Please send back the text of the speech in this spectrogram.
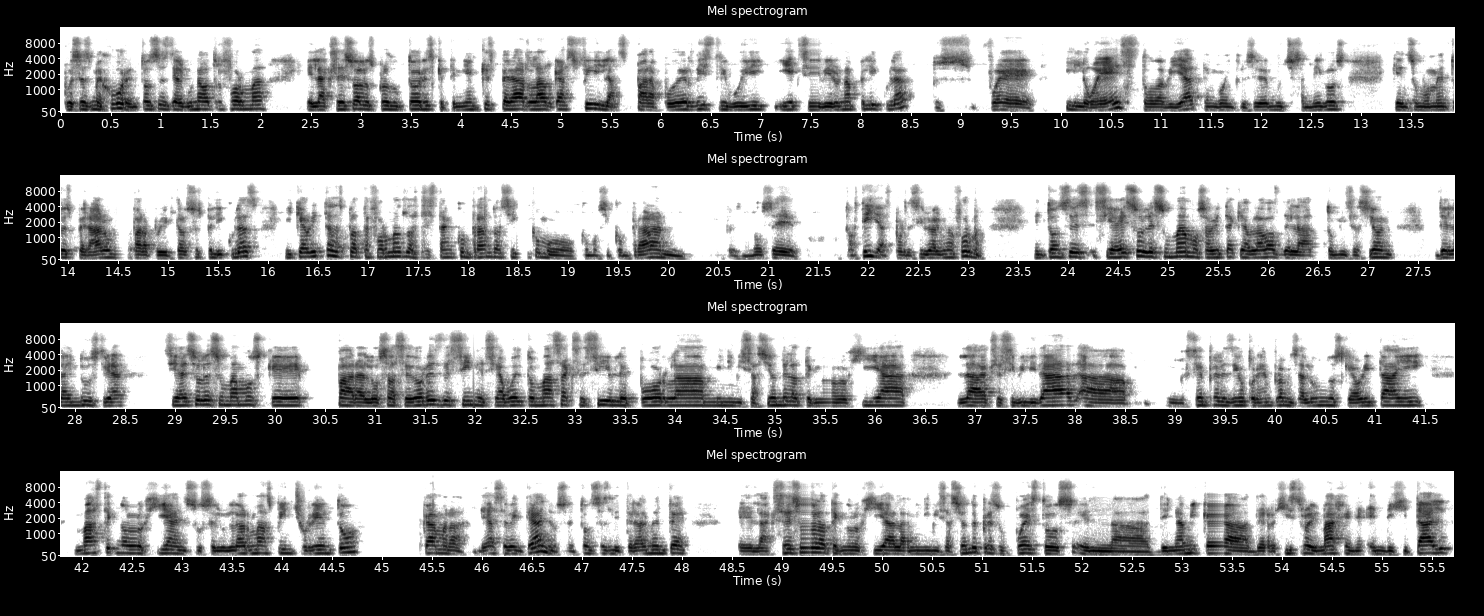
pues es mejor. Entonces, de alguna otra forma, el acceso a los productores que tenían que esperar largas filas para poder distribuir y exhibir una película, pues fue y lo es todavía. Tengo inclusive muchos amigos que en su momento esperaron para proyectar sus películas y que ahorita las plataformas las están comprando así como, como si compraran, pues no sé, tortillas, por decirlo de alguna forma. Entonces, si a eso le sumamos, ahorita que hablabas de la atomización de la industria, si a eso le sumamos que para los hacedores de cine se ha vuelto más accesible por la minimización de la tecnología, la accesibilidad a siempre les digo, por ejemplo, a mis alumnos que ahorita hay más tecnología en su celular más pinchurriento, cámara de hace 20 años. Entonces, literalmente, el acceso a la tecnología, la minimización de presupuestos en la dinámica de registro de imagen en digital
